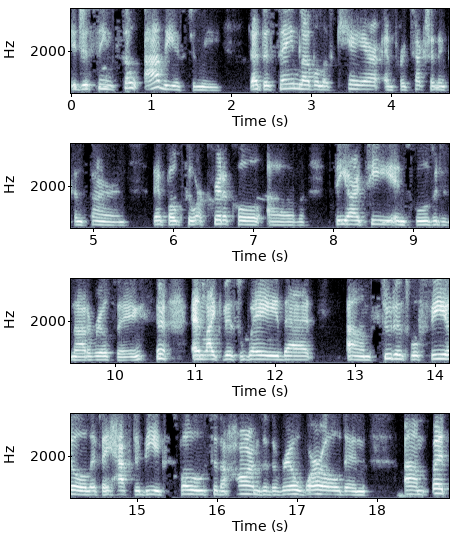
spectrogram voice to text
it just seems so obvious to me that the same level of care and protection and concern that folks who are critical of CRT in schools, which is not a real thing, and like this way that um, students will feel if they have to be exposed to the harms of the real world. And um, but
